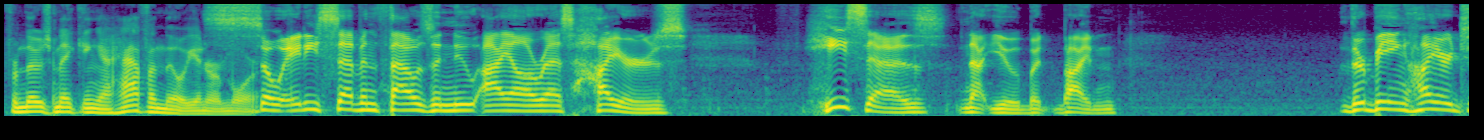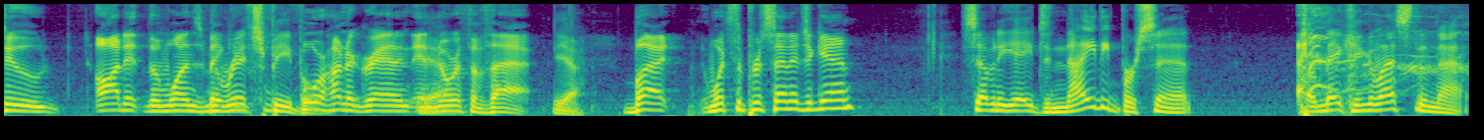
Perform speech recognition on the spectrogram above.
from those making a half a million or more. So 87,000 new IRS hires. He says, not you, but Biden, they're being hired to audit the ones making the rich people. 400 grand and Yeah. north of that. yeah, But what's the percentage again? 78 to 90 percent are making less than that.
